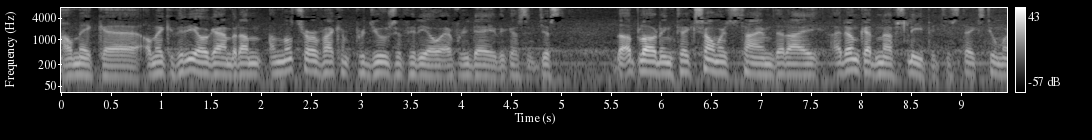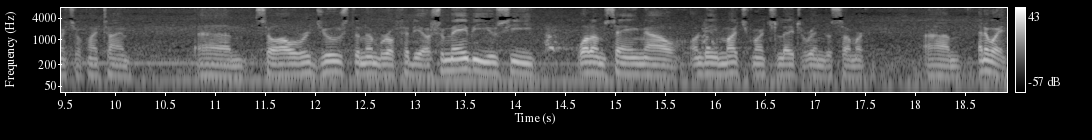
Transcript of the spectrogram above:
I'll make a, I'll make a video again, but I'm, I'm not sure if I can produce a video every day because it just, the uploading takes so much time that I, I don't get enough sleep. It just takes too much of my time. Um, so I'll reduce the number of videos. So maybe you see what I'm saying now only much, much later in the summer. Um, anyway,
